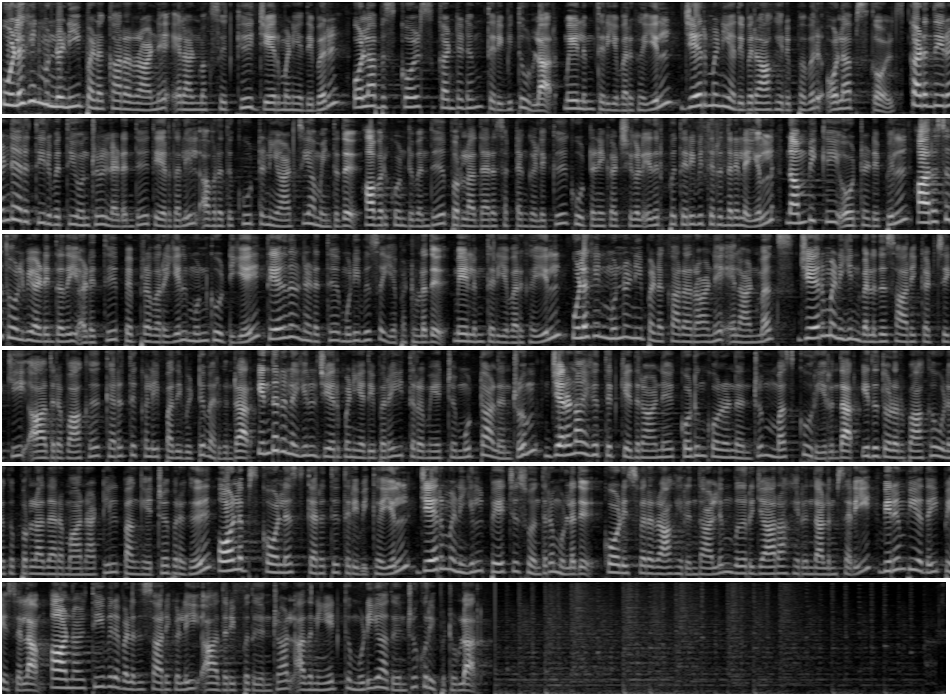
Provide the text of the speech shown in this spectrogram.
உலகின் முன்னணி பணக்காரரான எலான் மக்சிற்கு ஜெர்மனி அதிபர் ஒலாப் ஸ்கோல்ஸ் கண்டனம் தெரிவித்துள்ளார். மேலும் தெரிய வருகையில் ஜெர்மனி அதிபராக இருப்பவர் ஒலாப் ஸ்கோல்ஸ் கடந்த இரண்டாயிரத்தி இருபத்தி ஒன்றில் நடந்த தேர்தலில் அவரது கூட்டணி ஆட்சி அமைந்தது. அவர் கொண்டு வந்த பொருளாதார சட்டங்களுக்கு கூட்டணி கட்சிகள் எதிர்ப்பு தெரிவித்திருந்த நிலையில் நம்பிக்கை ஓட்டெடுப்பில் அரசு தோல்வி அடைந்ததை அடுத்து பிப்ரவரியில் முன்கூட்டியே தேர்தல் நடத்த முடிவு செய்யப்பட்டுள்ளது. மேலும் தெரிய வருகையில் உலகின் முன்னணி பணக்காரரான எலான் மக்ஸ் ஜெர்மனியின் வலதுசாரி கட்சிக்கு ஆதரவாக கருத்துக்கள் கருத்துக்களை பதிவிட்டு வருகின்றார். இந்த நிலையில் ஜெர்மனி அதிபரை திறமையற்ற முட்டாள் என்றும் ஜனநாயகத்திற்கு எதிரான கொடுங்கோலன் என்றும் மஸ்க் கூறியிருந்தார். இது தொடர்பாக உலக பொருளாதார மாநாட்டில் பங்கேற்ற பிறகு ஓலப் ஸ்கோலஸ் கருத்து தெரிவிக்கையில் ஜெர்மனியில் பேச்சு சுதந்திரம் உள்ளது. கோடீஸ்வரராக இருந்தாலும் வேறு யாராக இருந்தாலும் சரி விரும்பியதை பேசலாம். ஆனால் தீவிர வலதுசாரிகளை ஆதரிப்பது என்றால் அதனை ஏற்க முடியாது என்று குறிப்பிட்டுள்ளார்.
